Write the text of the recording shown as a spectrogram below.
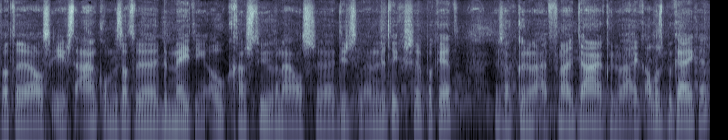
Wat er als eerste aankomt is dat we de meting ook gaan sturen naar ons Digital Analytics pakket. Dus dan kunnen we vanuit daar kunnen we eigenlijk alles bekijken.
